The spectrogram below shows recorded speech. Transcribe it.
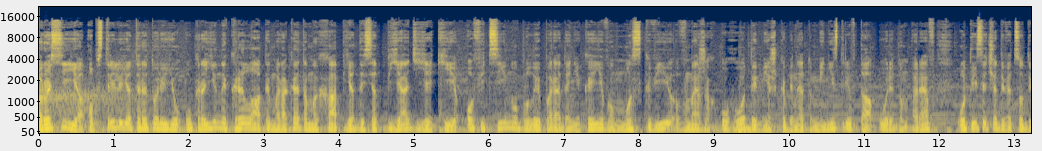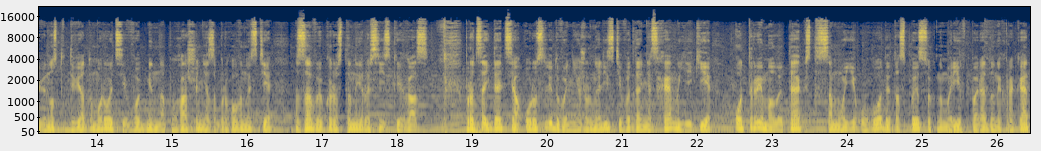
Росія обстрілює територію України крилатими ракетами Х-55, які офіційно були передані Києвом Москві в межах угоди між Кабінетом міністрів та урядом РФ у 1999 році в обмін на погашення заборгованості за використаний російський газ. Про це йдеться у розслідуванні журналістів видання схеми, які отримали текст самої угоди та список номерів переданих ракет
